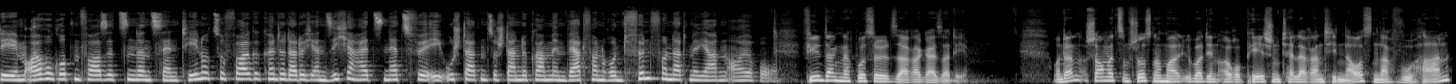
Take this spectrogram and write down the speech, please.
Dem Eurogruppenvorsitzenden Centeno zufolge könnte dadurch ein Sicherheitsnetz für EU-Staaten zustande kommen im Wert von rund 500 Milliarden Euro. Vielen Dank nach Brüssel, Sarah Geiserde. Und dann schauen wir zum Schluss nochmal über den europäischen Tellerrand hinaus nach Wuhan,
